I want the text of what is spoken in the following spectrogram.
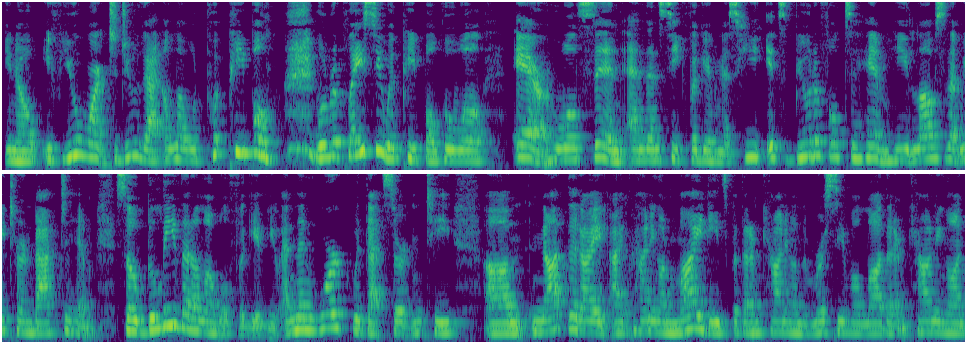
you know if you weren't to do that Allah would put people will replace you with people who will err, who will sin and then seek forgiveness. He, it's beautiful to him. He loves that we turn back to him. So believe that Allah will forgive you and then work with that certainty. Um, not that I, I'm counting on my deeds, but that I'm counting on the mercy of Allah, that I'm counting on,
